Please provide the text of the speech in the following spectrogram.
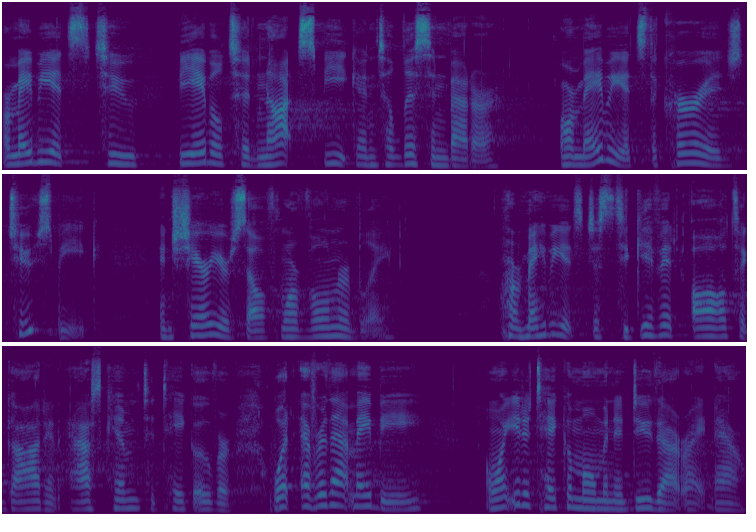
or maybe it's to be able to not speak and to listen better, or maybe it's the courage to speak and share yourself more vulnerably. Or maybe it's just to give it all to God and ask Him to take over. Whatever that may be, I want you to take a moment and do that right now.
